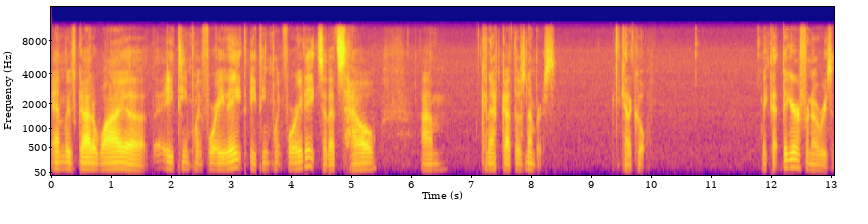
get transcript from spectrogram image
and we've got a y uh, 18.488, 18.488. So that's how um, Connect got those numbers. Kind of cool. Make that bigger for no reason.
